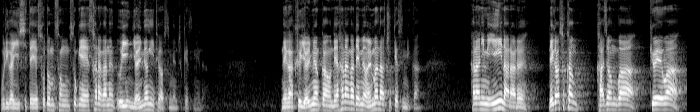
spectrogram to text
우리가 이 시대의 소돔성 속에 살아가는 의인 10명이 되었으면 좋겠습니다. 내가 그 10명 가운데 하나가 되면 얼마나 좋겠습니까? 하나님이 이 나라를 내가 속한 가정과 교회와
